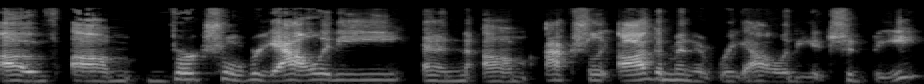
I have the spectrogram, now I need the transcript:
of um, virtual reality and um, actually augmented reality it should be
